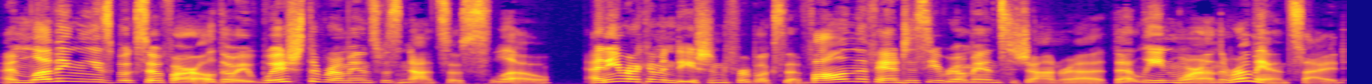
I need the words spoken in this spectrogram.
I'm loving these books so far, although I wish the romance was not so slow. Any recommendation for books that fall in the fantasy romance genre that lean more on the romance side?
